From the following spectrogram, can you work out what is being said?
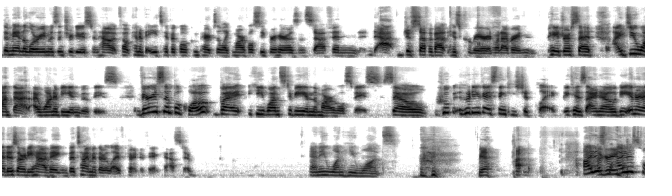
the Mandalorian was introduced and how it felt kind of atypical compared to like Marvel superheroes and stuff, and that, just stuff about his career and whatever. And Pedro said, "I do want that. I want to be in movies." Very simple quote, but he wants to be in the Marvel space. So, who who do you guys think he should play? Because I know the internet is already having the time of their life trying to fan cast him. Anyone he wants. yeah. I, I just, Agreed. I just,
